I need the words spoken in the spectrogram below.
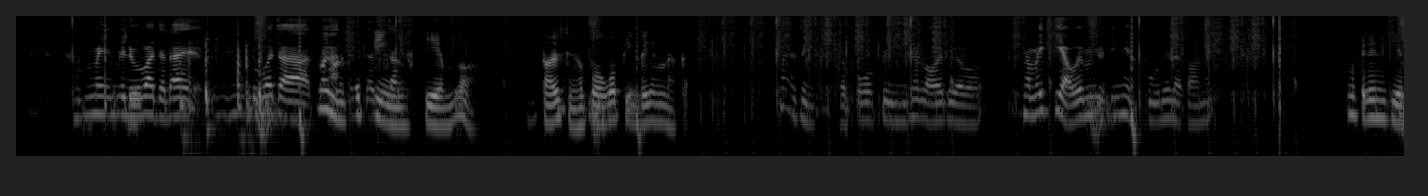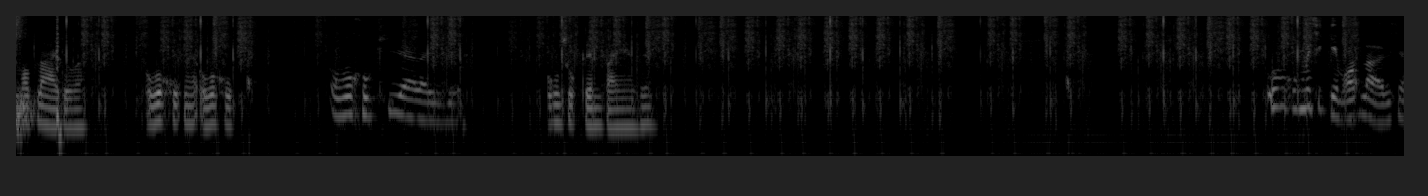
ๆไม่ไม่รู้ว่าจะได้ไม่รู้ว่าจะไม่มันจะก็ปิงจะเกมก็ตอนที่สิงคโปร์ก็ปิงก็ยังหนักอะไม่สิงคโปร์ปีแค่ร้อยเดียวยังไม่เกี่ยวเว้ยมันอยู่ที่เน็ตกูนี่แหละตอนนี้มันไปเล่นเกมออฟไลน์ดีวะโอเวอร์คุกไงโอเวอร์คุกโอเวอร์คุกกี้อะไรอย่างเงี้ยปรุงสุกเกินไปไงเพื่อนโอ้คุกไม่ใช่เกมออฟไลน์ไม่ใช่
